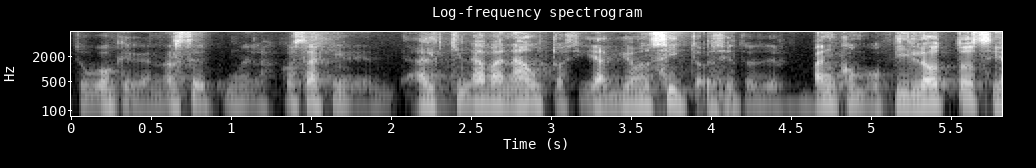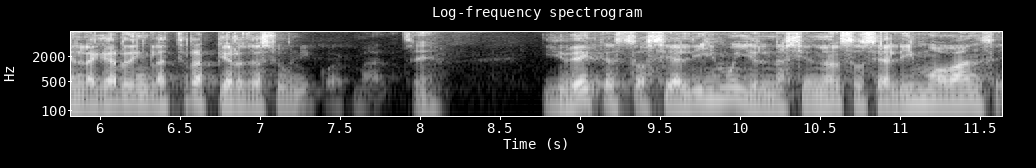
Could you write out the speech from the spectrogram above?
tuvo que ganarse una de las cosas que alquilaban autos y avioncitos, entonces van como pilotos y en la guerra de Inglaterra pierde a su único hermano. Sí y ve que el socialismo y el nacionalsocialismo avanza.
